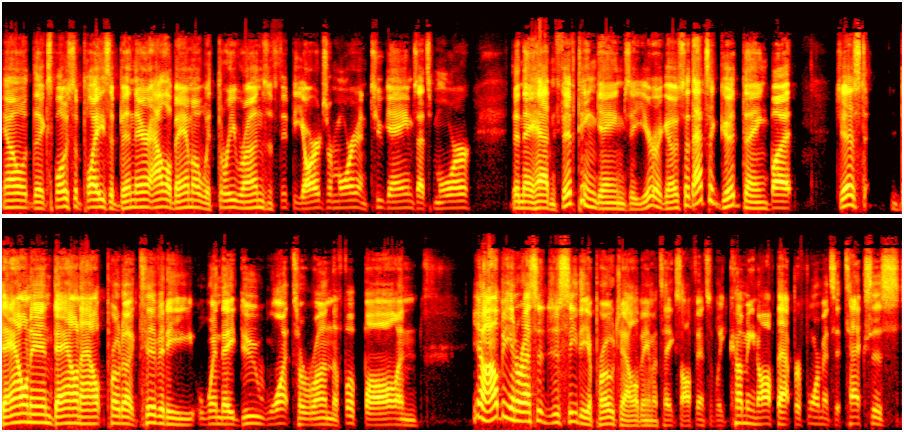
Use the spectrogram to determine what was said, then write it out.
you know, the explosive plays have been there. Alabama with three runs of 50 yards or more in two games. That's more than they had in 15 games a year ago. So that's a good thing. But just down in, down out productivity when they do want to run the football. And, you know, I'll be interested to just see the approach Alabama takes offensively coming off that performance at Texas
